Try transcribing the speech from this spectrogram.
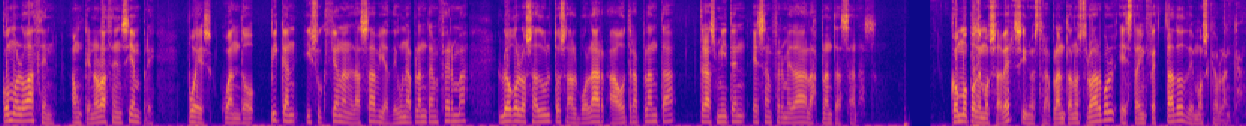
¿Cómo lo hacen? Aunque no lo hacen siempre, pues cuando pican y succionan la savia de una planta enferma, luego los adultos al volar a otra planta transmiten esa enfermedad a las plantas sanas. ¿Cómo podemos saber si nuestra planta o nuestro árbol está infectado de mosca blanca?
